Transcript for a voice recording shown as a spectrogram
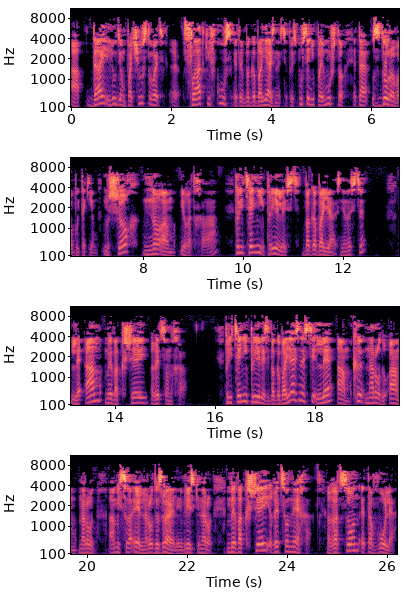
а дай людям почувствовать э, сладкий вкус этой богобоязненности. То есть пусть они поймут, что это здорово быть таким. Мшох Ноам Иратха, притяни прелесть богобоязненности, леам мевакшей рецонха притяни прелесть богобоязненности ле ам, к народу, ам, народ, ам Исраэль, народ Израиля, еврейский народ. Мевакшей рецонеха. Рацион – это воля.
